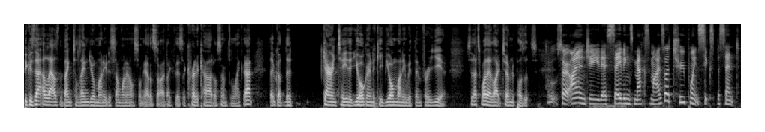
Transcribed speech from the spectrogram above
Because that allows the bank to lend your money to someone else on the other side. Like if there's a credit card or something like that, they've got the guarantee that you're going to keep your money with them for a year. So that's why they like term deposits. Ooh, So ING, their savings maximizer, 2.6%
